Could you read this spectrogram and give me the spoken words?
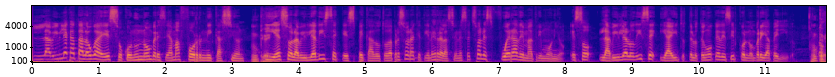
La Biblia cataloga eso con un nombre, se llama fornicación. Y eso la Biblia dice que es pecado toda persona que tiene relaciones sexuales fuera de matrimonio. Eso la Biblia lo dice y ahí te lo tengo que decir con nombre y apellido. Ok. Ok,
